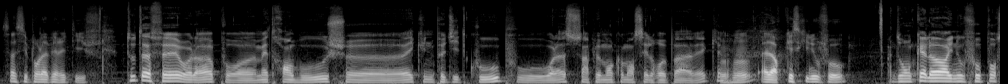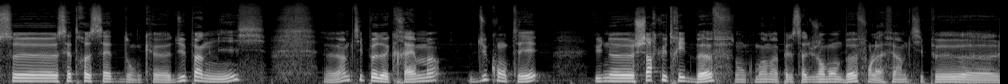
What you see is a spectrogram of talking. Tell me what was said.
Ça, c'est pour l'apéritif. Tout à fait, voilà, pour euh, mettre en bouche euh, avec une petite coupe ou voilà, simplement commencer le repas avec. Mhm. Alors, qu'est-ce qu'il nous faut? Donc alors, il nous faut pour ce- cette recette donc euh, du pain de mie, euh, un petit peu de crème, du comté, une charcuterie de bœuf. Donc moi on appelle ça du jambon de bœuf. On l'a fait un petit peu, euh,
